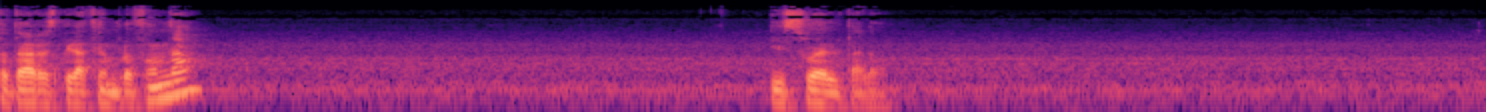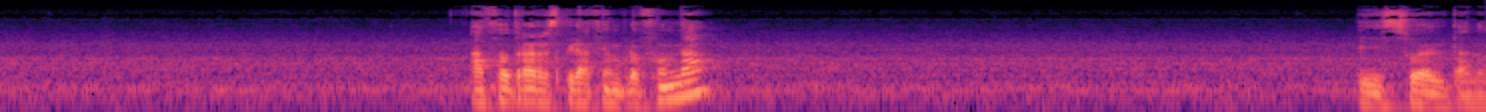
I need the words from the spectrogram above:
otra respiración profunda. Y suéltalo. Haz otra respiración profunda. Y suéltalo.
